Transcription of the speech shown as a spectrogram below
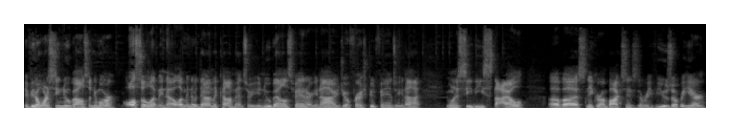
If you don't want to see New Balance anymore, also let me know. Let me know down in the comments. Are you a New Balance fan? Are you not? Are you Joe Freshgood fans? Are you not? You want to see these style of uh, sneaker unboxings and reviews over here?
